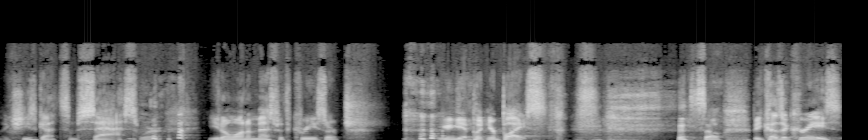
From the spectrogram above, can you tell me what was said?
Like she's got some sass where you don't want to mess with Carice or you're gonna get put in your place. so because of Carice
